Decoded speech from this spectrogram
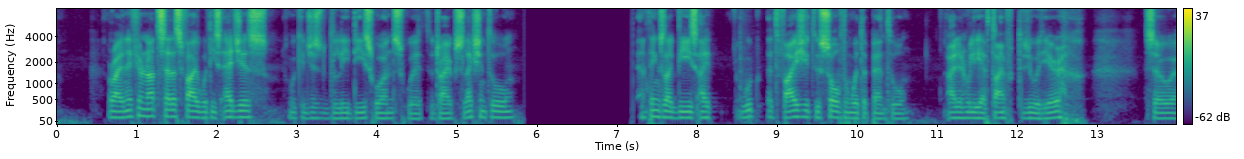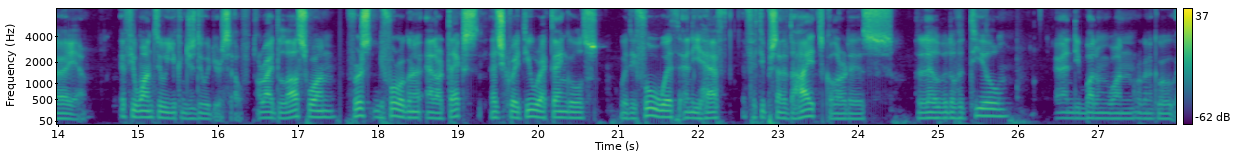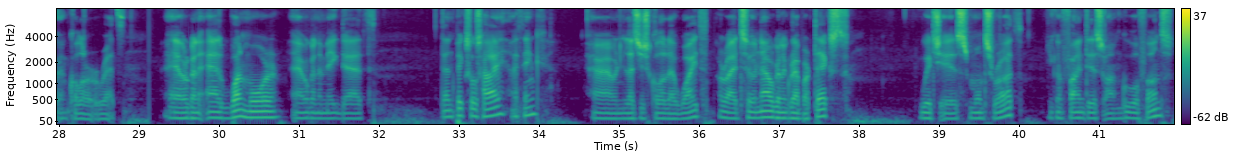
All right, and if you're not satisfied with these edges, we can just delete these ones with the direct selection tool. And things like these, I would advise you to solve them with the pen tool. I didn't really have time for, to do it here. so uh, yeah, if you want to, you can just do it yourself. All right, the last one. First, before we're gonna add our text, let's create two rectangles with the full width and the half 50% of the height. Color this a little bit of a teal. And the bottom one, we're gonna go and color red. And we're gonna add one more and we're gonna make that 10 pixels high, I think. And let's just color that white. All right, so now we're gonna grab our text, which is Montserrat. You can find this on Google Fonts.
